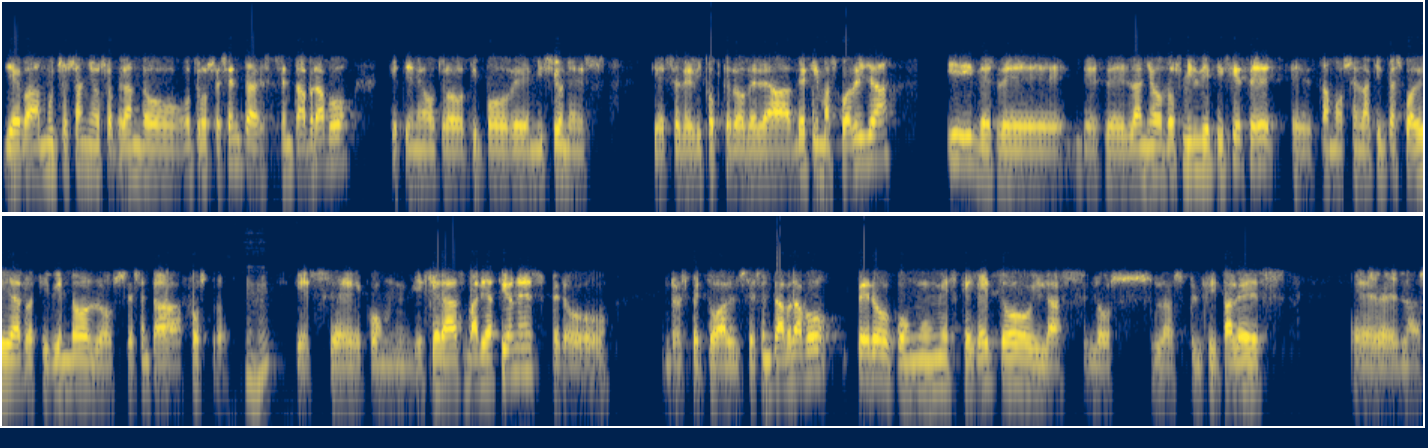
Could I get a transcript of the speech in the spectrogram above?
lleva muchos años operando otros 60, el 60 Bravo, que tiene otro tipo de misiones, que es el helicóptero de la décima escuadrilla, y desde, desde el año 2017 eh, estamos en la quinta escuadrilla recibiendo los 60 Foxtrot, que es eh, con ligeras variaciones, pero respecto al 60 Bravo, pero con un esqueleto y las, los, las principales eh, las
